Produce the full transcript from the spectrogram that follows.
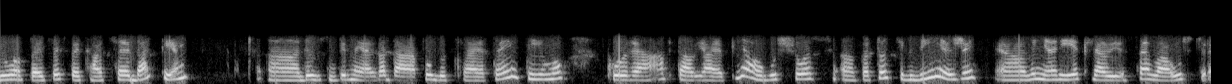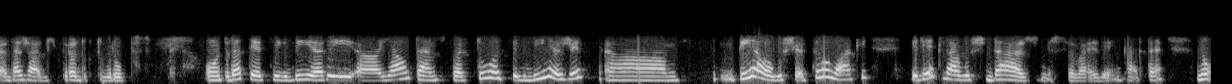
jo pēc SPKC datiem uh, 21. gadā publicēja pētījumu, kur uh, aptaujāja pieaugušos uh, par to, cik bieži viņi arī iekļauj savā uzturē dažādus produktu grupas. Un tad attiecīgi bija arī jautājums par to, cik bieži pieaugušie cilvēki ir iekļāvuši dārziņus savā ēdienkartē. Nu,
